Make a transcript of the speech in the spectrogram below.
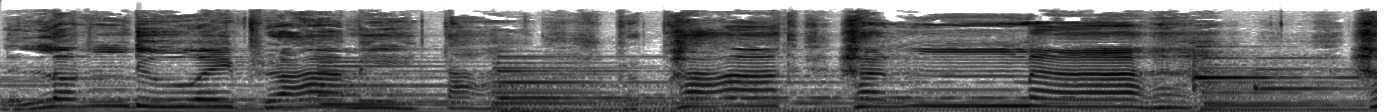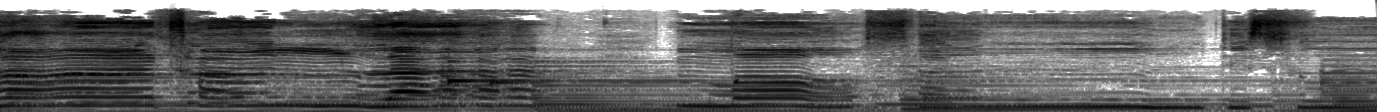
และล้นด้วยพระเมตตา พระพักหันมา หาท่านและมอบสันติสุข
